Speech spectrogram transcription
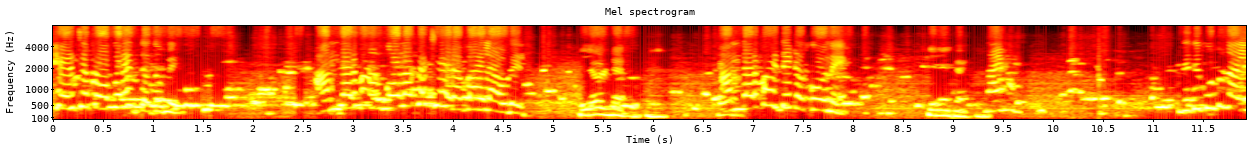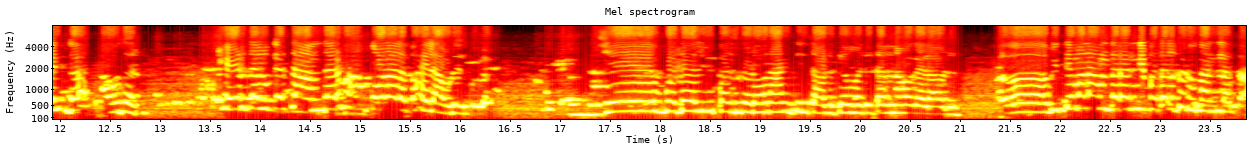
खेळचे प्रॉपर आहेत का तुम्ही? आमदार म्हणून कोणाचा चेहरा पाहायला आवडेल? आमदार माहितीये का कोण आहे? नाही माहिती. दीदी कुठून आलीस ग? अवधर खेड तालुक्याचा आमदार म्हणून कोणाला पाहायला आवडेल तुला? जे बदल विकास घडवून आणतील तालुक्यामध्ये त्यांना बघायला आवडेल. विद्यमान आमदारांनी बदल घडवून आणला का?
